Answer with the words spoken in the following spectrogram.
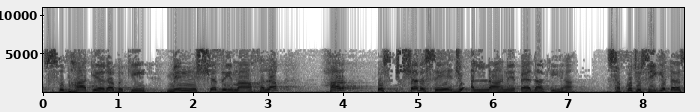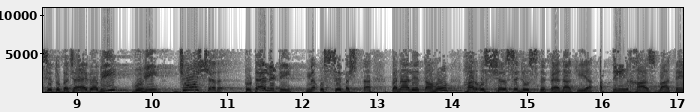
صبح کے رب کی۔ من شد ما خلق، ہر اس شر سے جو اللہ نے پیدا کیا۔ سب کچھ اسی کی طرف سے تو بچائے گا بھی وہی جو شر ٹوٹیلٹی میں اس سے بچتا پناہ لیتا ہوں، ہر اس شر سے جو اس نے پیدا کیا۔ اب تین خاص باتیں۔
